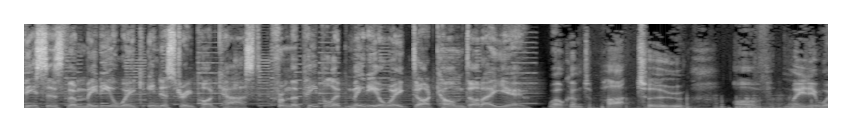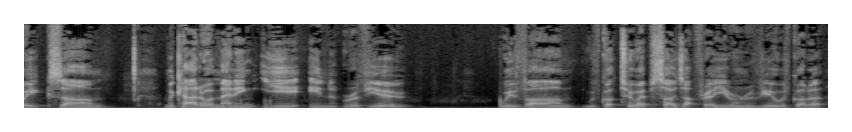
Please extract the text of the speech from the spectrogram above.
This is the Media Week Industry Podcast from the people at MediaWeek.com.au. Welcome to part two of Media Week's um, Mercado and Manning Year in Review. We've um, we've got two episodes up for our year in review. We've got a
